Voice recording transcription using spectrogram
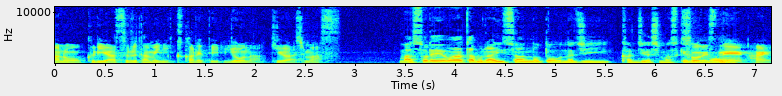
あのクリアするために書かれているような気がします。まあそれは多分 LINE さんのと同じ感じがしますけれども。そうですねはい。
